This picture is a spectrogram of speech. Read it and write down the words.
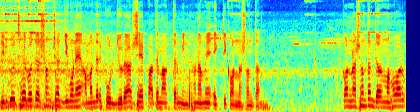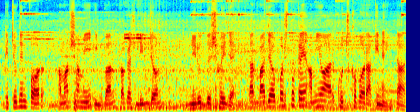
দীর্ঘ ছয় বছর সংসার জীবনে আমাদের কুল সে পাতেমা আক্তার মিনহা নামে একটি কন্যা সন্তান। কন্যা সন্তান জন্ম হওয়ার কিছুদিন পর আমার স্বামী ইকবাল প্রকাশ ডিপজন নিরুদ্দেশ হয়ে যায়। তার বাজে অভ্যাস থাকায় আমিও আর খোঁজ খবর রাখি নাই তার।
